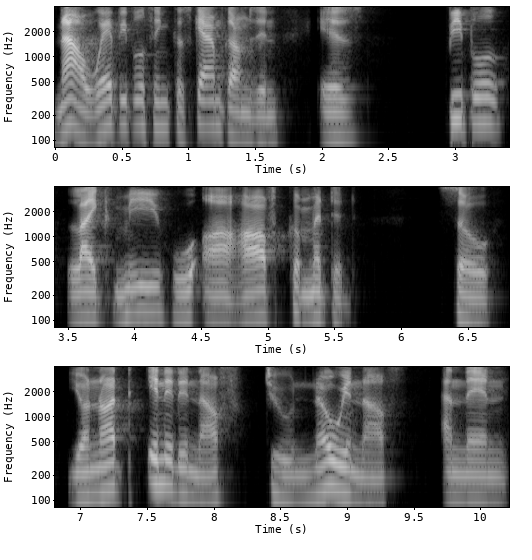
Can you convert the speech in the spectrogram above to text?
Now, where people think the scam comes in is people like me who are half committed. So you're not in it enough to know enough, and then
